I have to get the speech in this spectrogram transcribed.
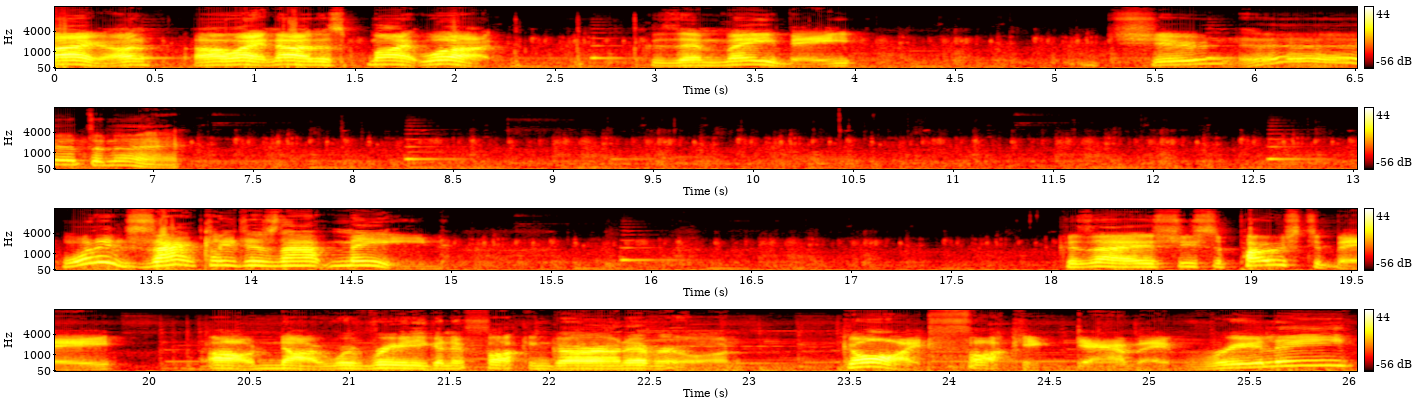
hang on. Oh, wait, no, this might work. Because then maybe... Tune? Uh, I don't know. What exactly does that mean? Because uh, is she supposed to be... Oh no, we're really gonna fucking go around everyone. God fucking damn it, really?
